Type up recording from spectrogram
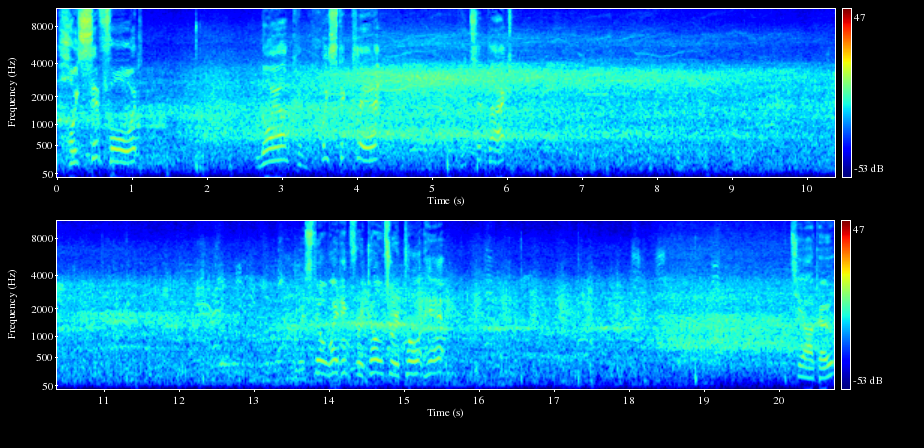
Hoists it forward. Neuer can hoist it clear. Gets it back. We're still waiting for a goal to report here. Thiago.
